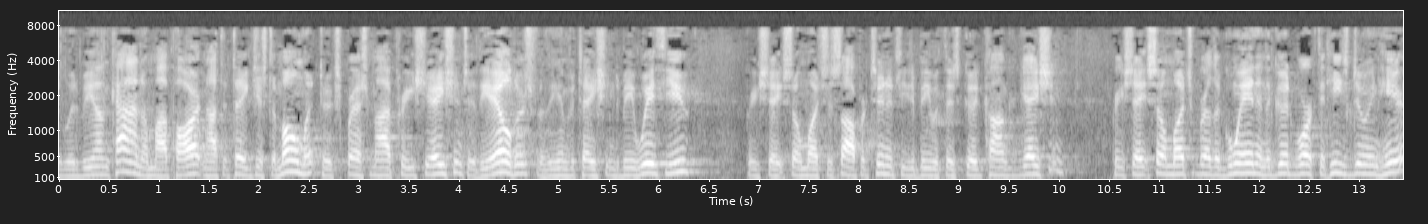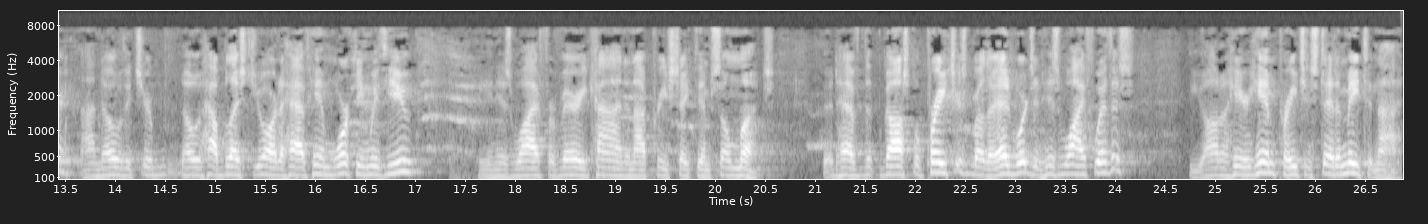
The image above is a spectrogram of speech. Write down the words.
It would be unkind on my part not to take just a moment to express my appreciation to the elders for the invitation to be with you. Appreciate so much this opportunity to be with this good congregation. Appreciate so much Brother Gwynn and the good work that he's doing here. I know that you know how blessed you are to have him working with you. He and his wife are very kind, and I appreciate them so much. Good to have the gospel preachers, Brother Edwards and his wife with us. You ought to hear him preach instead of me tonight.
